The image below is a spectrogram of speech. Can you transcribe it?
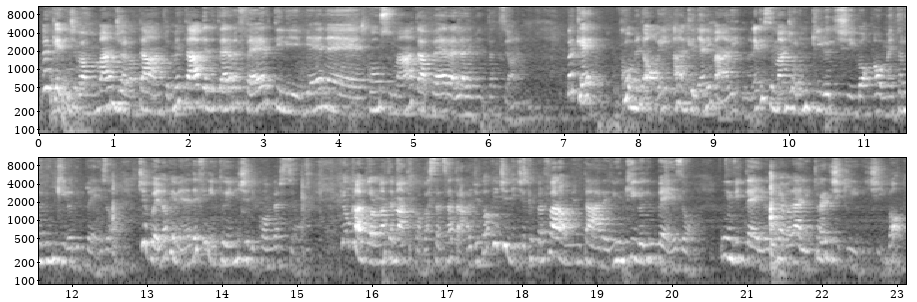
Perché dicevamo mangiano tanto? Metà delle terre fertili viene consumata per l'alimentazione. Perché come noi, anche gli animali, non è che se mangiano un chilo di cibo aumentano di un chilo di peso, c'è quello che viene definito indice di conversione che è un calcolo matematico abbastanza tragico che ci dice che per far aumentare di un chilo di peso un vitello dobbiamo dargli 13 kg di cibo,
